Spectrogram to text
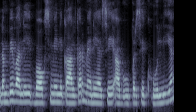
लंबे वाले बॉक्स में निकाल कर मैंने ऐसे अब ऊपर से खोल लिया।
